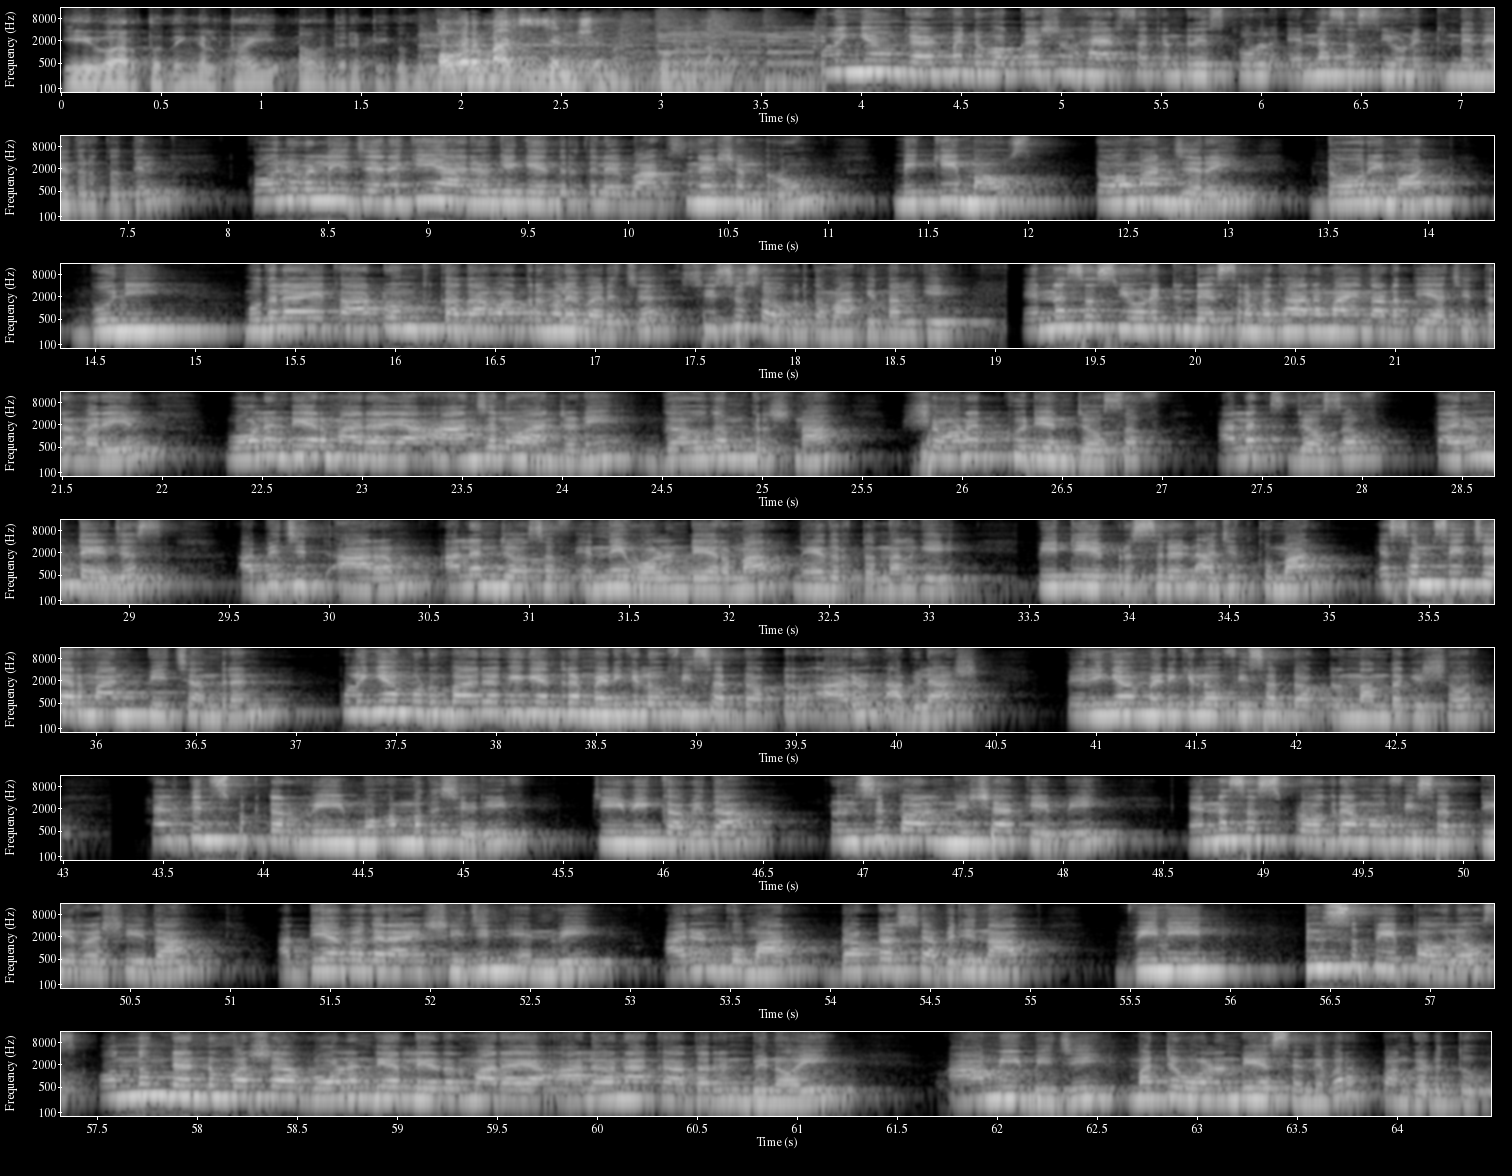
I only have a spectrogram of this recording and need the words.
ഈ വാർത്ത നിങ്ങൾക്കായി അവതരിപ്പിക്കുന്നു. Overmax junction Kundanthalam Pulingome government vocational higher secondary school N S S യൂണിറ്റിന്റെ നേതൃത്വത്തിൽ കോലുവള്ളി ജനകീയ ആരോഗ്യ കേന്ദ്രത്തിലെ vaccination room Mickey Mouse Tom and Jerry Doraemon Bunny മുതലായ കാർട്ടൂൺ കഥാപാത്രങ്ങളെ വരച്ച് ശിശു സൗഹൃദമാക്കി നൽകി. എൻ എസ് എസ് യൂണിറ്റിന്റെ ശ്രമദാനമായി നടത്തിയ ചിത്രം വരയിൽ വോളണ്ടിയർമാരായ ആഞ്ചലോ ആന്റണി ഗൗതം കൃഷ്ണ ഷോണറ്റ് കുര്യൻ ജോസഫ് അലക്സ് ജോസഫ് തരുൺ തേജസ് അഭിജിത്ത് ആർ എം അലൻ ജോസഫ് എന്നീ വോളണ്ടിയർമാർ നേതൃത്വം നൽകി. P T A president Ajith Kumar S M C chairman P Chandran Pulingome കുടുംബാരോഗ്യ കേന്ദ്രം medical officer doctor Arun Abhilash Peringome medical officer doctor Nandakishore health inspector V Muhammad Shareef T V Kavitha principal Nisha K P N S S programme officer T Rasheeda അധ്യാപകരായ Shijin N V Arunkumar doctor Sabarinath Vineeth Prince P Paulose ഒന്നും രണ്ടും വർഷ volunteer ലീഡർമാരായ അലോന കാദറിൻ ബിനോയി ആമി ബിജി മറ്റ് volunteers എന്നിവർ പങ്കെടുത്തു.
